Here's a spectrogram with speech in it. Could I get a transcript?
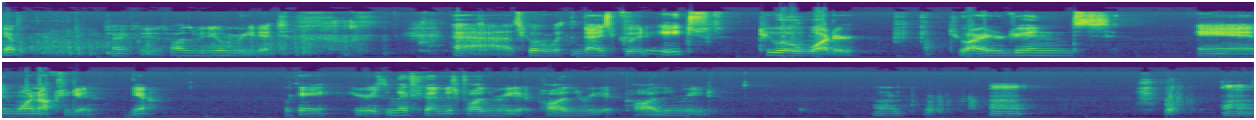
Yep, that's all you have to do. Just pause the video and read it. Ah, let's go with nice good H2O water. Two hydrogens and one oxygen. Yeah. Okay, here's the next gun. Just pause and read it. Pause and read it. Pause and read. Uh, uh, uh,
